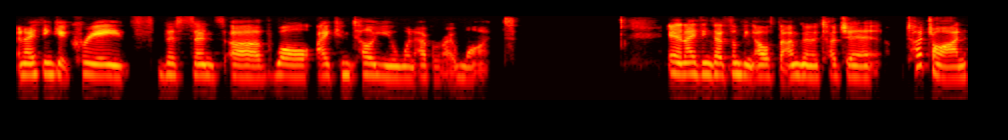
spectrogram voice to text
And I think it creates this sense of, well, I can tell you whenever I want. And I think that's something else that I'm going to touch in, touch on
